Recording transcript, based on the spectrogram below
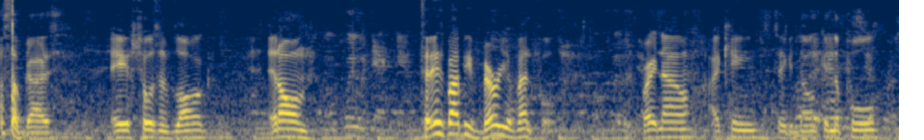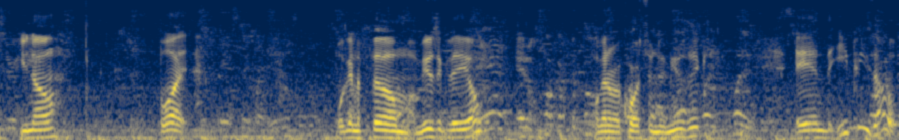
What's up, guys? A Chosen Vlog. And um, today's about to be very eventful. Right now, I came to take a dunk in the pool, you know, but we're gonna film a music video. We're gonna record some new music, and the EP's out.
